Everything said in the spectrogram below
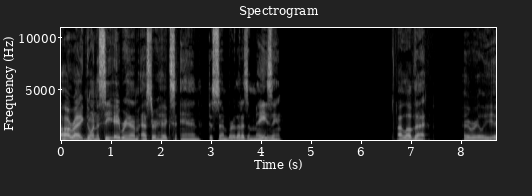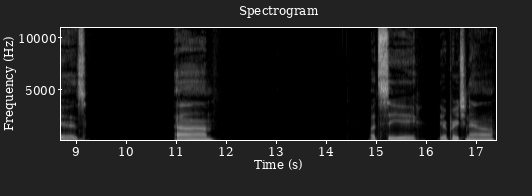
All right, going to see Abraham Esther Hicks in December. That is amazing. I love that. It really is. Um let's see. You're preaching now.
